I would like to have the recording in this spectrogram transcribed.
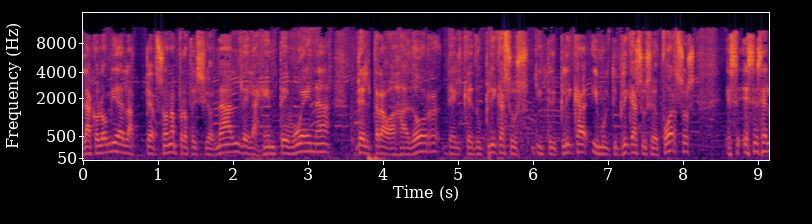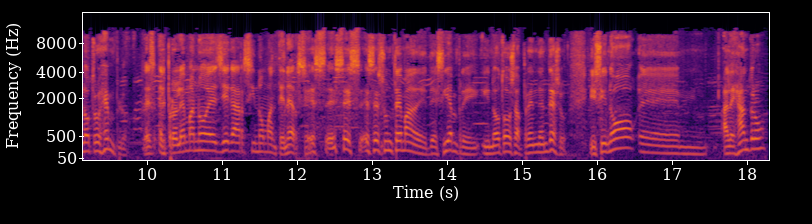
la Colombia de la persona profesional, de la gente buena, del trabajador, del que duplica sus y triplica y multiplica sus esfuerzos. Ese, ese es el otro ejemplo. El problema no es llegar, sino mantenerse. Es- ese, es, ese es un tema de, de siempre y no todos aprenden de eso. Y si no, eh, Alejandro,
